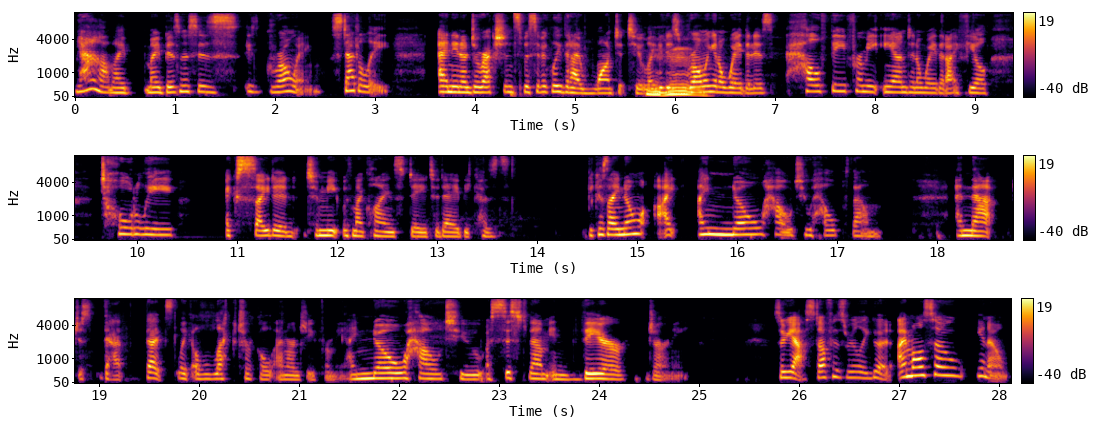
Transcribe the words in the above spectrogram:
yeah, my my business is is growing steadily, and in a direction specifically that I want it to. Like it is Mhm. growing in a way that is healthy for me, and in a way that I feel totally excited to meet with my clients day to day because because I know I I know how to help them. And that just that that's like electrical energy for me. I know how to assist them in their journey. So yeah, stuff is really good. I'm also, you know,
